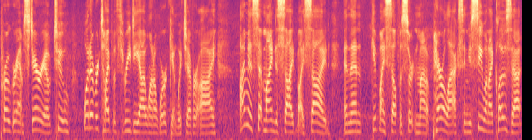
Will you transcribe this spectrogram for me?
program stereo to whatever type of 3D I want to work in, whichever eye. I'm going to set mine to side by side and then give myself a certain amount of parallax. And you see when I close that,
